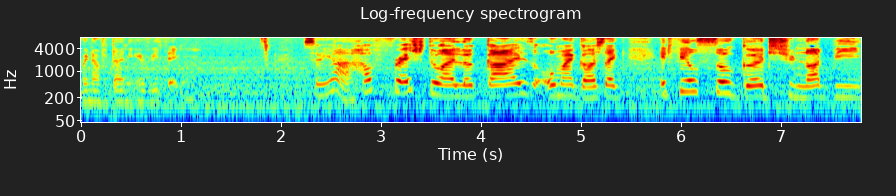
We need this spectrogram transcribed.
when i've done everything. So yeah how fresh do i look guys? Oh my gosh like it feels so good to not be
